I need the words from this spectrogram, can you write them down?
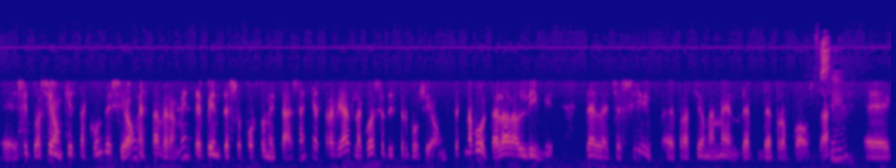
eh, situazione, questa condizione sta veramente vendendo opportunità anche attraverso la grossa distribuzione, perché una volta era al limite dell'eccessivo eh, frazionamento della proposta sì. eh,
